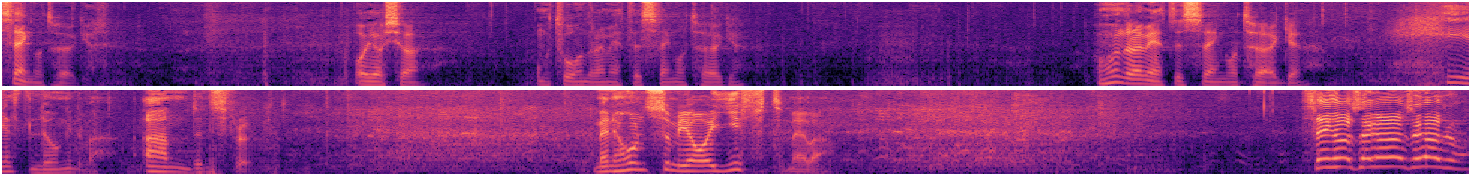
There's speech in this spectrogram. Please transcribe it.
sväng åt höger. Och jag kör. Om 200 meter sväng åt höger. Om 100 meter sväng åt höger. Helt lugn va? Andens frukt. Men hon som jag är gift med va? Sväng av, sväng av, sväng av!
